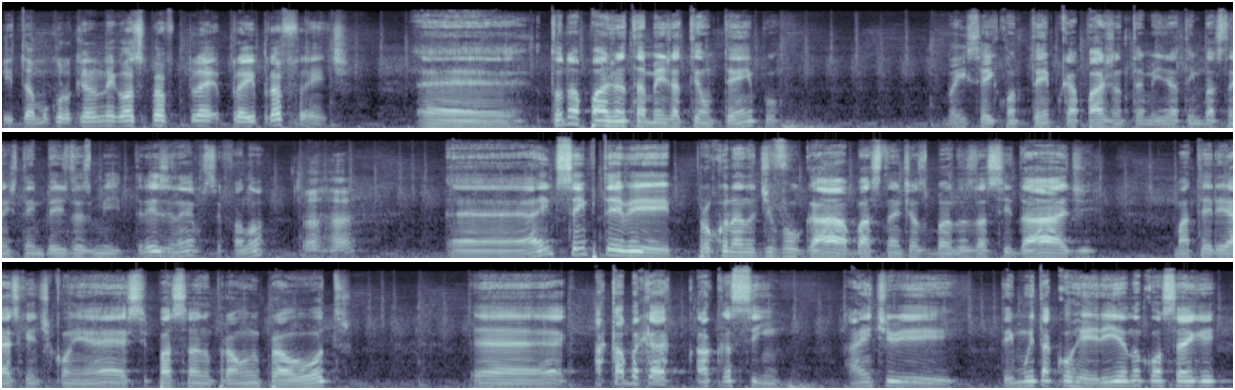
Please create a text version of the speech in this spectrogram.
e estamos colocando o negócio para ir para frente. É, toda a página também já tem um tempo. Nem sei quanto tempo, porque a página também já tem bastante tempo, desde 2013, né? Você falou? Aham. Uhum. É, a gente sempre teve procurando divulgar bastante as bandas da cidade, materiais que a gente conhece, passando para um e para outro. É, acaba que assim, a gente tem muita correria, não consegue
